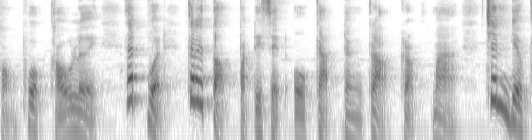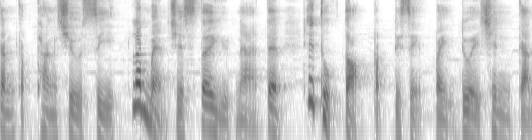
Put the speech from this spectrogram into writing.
ของพวกเขาเลยเอ็ดเวิร์ดก็ได้ตอบปฏิเสธโอกาสดังกล่าวกลับมา เช่นเดียวกันกับทางเชลซีและแมนเชสเตอร์ยูไนเต็ดที่ถูกตอบปฏิเสธไปด้วยเช่นกัน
